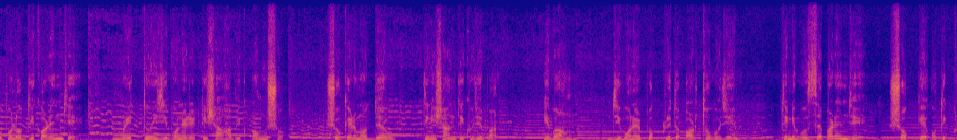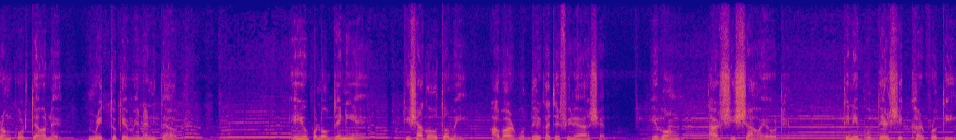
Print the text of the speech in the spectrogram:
উপলব্ধি করেন যে মৃত্যুই জীবনের একটি স্বাভাবিক অংশ। শোকের মধ্যেও তিনি শান্তি খুঁজে পান এবং জীবনের প্রকৃত অর্থ বোঝেন। তিনি বুঝতে পারেন যে শোককে অতিক্রম করতে হলে মৃত্যুকে মেনে নিতে হবে। এই উপলব্ধি নিয়ে কৃষা গৌতমী আবার বুদ্ধের কাছে ফিরে আসেন এবং তার শিষ্যা হয়ে ওঠেন। তিনি বুদ্ধের শিক্ষার প্রতি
